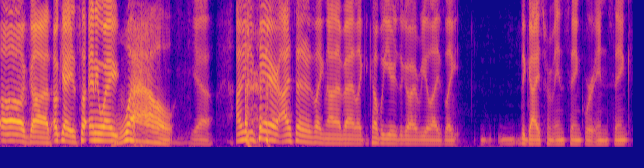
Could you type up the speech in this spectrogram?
oh, God. Okay, so anyway, Wow. Yeah. I mean, to be fair, I said it was like not that bad. Like a couple years ago, I realized like the guys from NSYNC were in sync,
